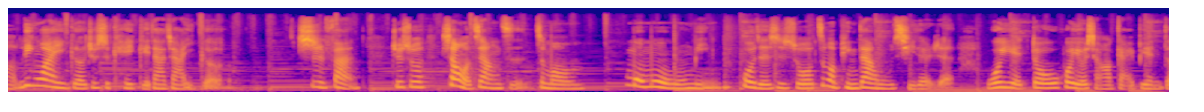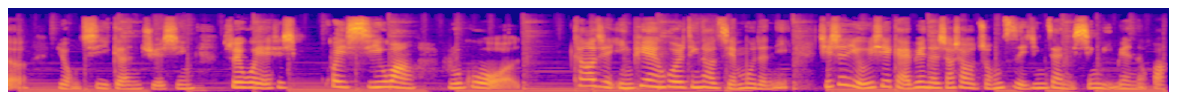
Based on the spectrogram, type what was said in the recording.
呃，另外一个就是可以给大家一个示范，就是说像我这样子这么默默无名，或者是说这么平淡无奇的人，我也都会有想要改变的勇气跟决心，所以我也是会希望，如果。看到这影片或者听到节目的你，其实有一些改变的小小种子已经在你心里面的话，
